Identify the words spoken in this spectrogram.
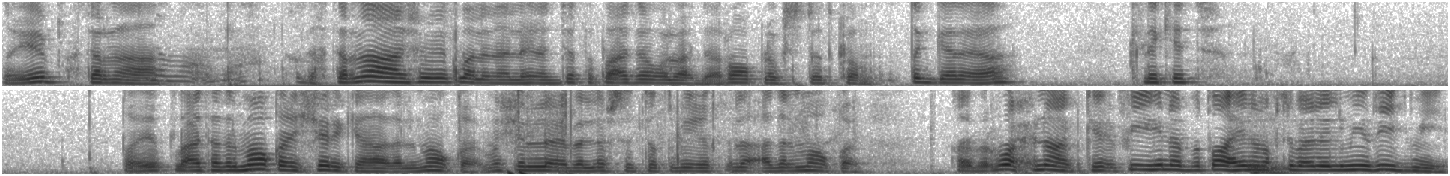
طيب اخترناها. إذا اخترناها شو يطلع لنا؟ اللي هنا جت طلعت أول واحدة Roblox dot com طق عليها. clicked طيب طلعت هذا الموقع الشركة هذا الموقع. مش اللعبة نفس التطبيق. لا هذا الموقع. طيب نروح هناك. في هنا بطاقة هنا مكتوب على اليمين redeem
